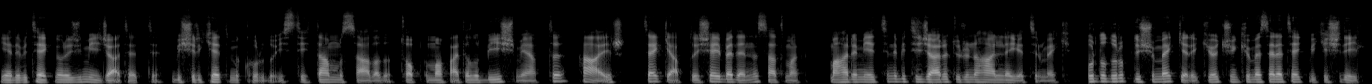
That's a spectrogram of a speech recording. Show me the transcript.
Yeni bir teknoloji mi icat etti? Bir şirket mi kurdu? İstihdam mı sağladı? Topluma faydalı bir iş mi yaptı? Hayır. Tek yaptığı şey bedenini satmak. Mahremiyetini bir ticaret ürünü haline getirmek. Burada durup düşünmek gerekiyor çünkü mesele tek bir kişi değil.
